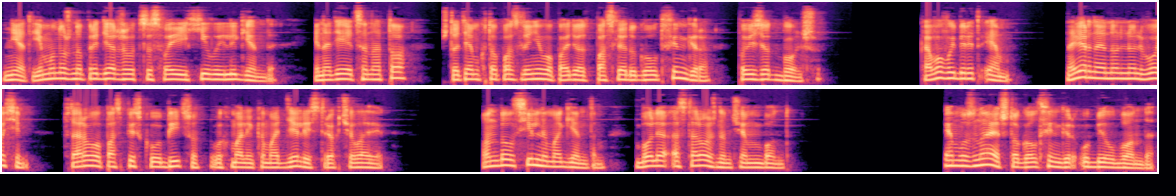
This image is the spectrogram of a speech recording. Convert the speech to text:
Нет, ему нужно придерживаться своей хилой легенды и надеяться на то, что тем, кто после него пойдет по следу Голдфингера, повезет больше. Кого выберет М? Наверное, 008, второго по списку убийцу в их маленьком отделе из трех человек. Он был сильным агентом, более осторожным, чем Бонд. М узнает, что Голдфингер убил Бонда,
